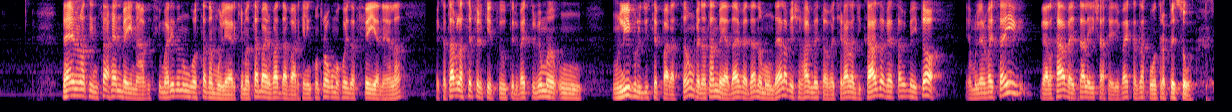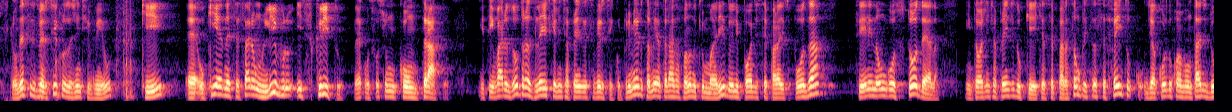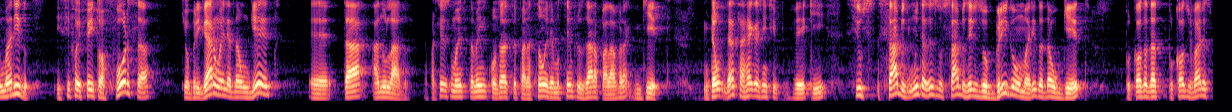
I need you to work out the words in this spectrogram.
Se o marido não gostar da mulher, que que ele encontrou alguma coisa feia nela, ele vai escrever uma, um, um livro de separação, vai dar na mão dela, vai tirar ela de casa, e a mulher vai sair, e vai casar com outra pessoa. Então, desses versículos a gente viu que é, o que é necessário é um livro escrito, né, como se fosse um contrato. E tem várias outras leis que a gente aprende nesse versículo. Primeiro, também a Torá está falando que o marido ele pode separar a esposa se ele não gostou dela. Então a gente aprende do quê? Que a separação precisa ser feita de acordo com a vontade do marido. E se foi feito à força, que obrigaram ele a dar um get, está é, tá anulado. A partir desse momento também, em contrato de separação, iremos sempre usar a palavra get. Então, dessa regra a gente vê que se os sábios, muitas vezes os sábios, eles obrigam o marido a dar o get por causa, da, por causa de vários,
